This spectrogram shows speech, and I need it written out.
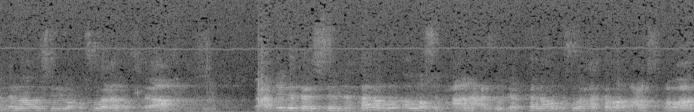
عندما أرسل الرسول عليه السلام عقيدة السنة. هل الله سبحانه عز وجل كلم الرسول حتى فرض على الصلوات؟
